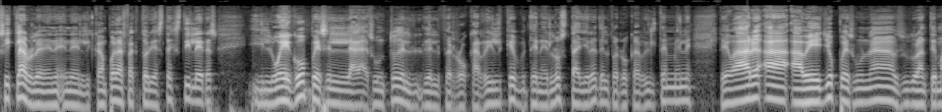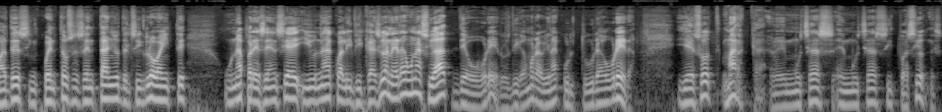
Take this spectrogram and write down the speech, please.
sí, claro, en, el campo de las factorías textileras. Y luego, pues el asunto del, ferrocarril, que tener los talleres del ferrocarril también le, va a dar a, a Bello, pues una, durante más de 50 o 60 años del siglo XX, una presencia y una cualificación. Era una ciudad de obreros, digamos, había una cultura obrera. Y eso marca en muchas, en muchas situaciones.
